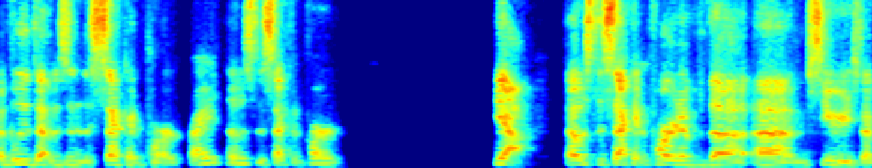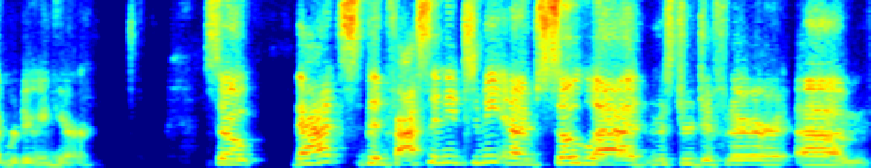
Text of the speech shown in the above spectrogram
I believe that was in the second part, right? That was the second part. Yeah, that was the second part of the um, series that we're doing here. So that's been fascinating to me, and I'm so glad Mr. DeFleur um,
